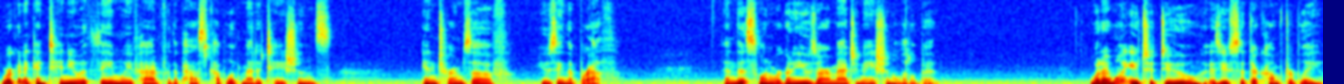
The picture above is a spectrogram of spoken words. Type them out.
We're going to continue a theme we've had for the past couple of meditations in terms of using the breath. And this one, we're going to use our imagination a little bit. What I want you to do as you sit there comfortably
